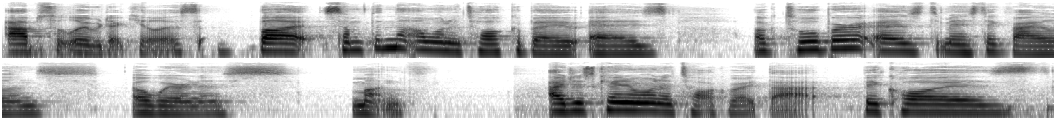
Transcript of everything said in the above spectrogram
absolutely ridiculous. But something that I want to talk about is October is domestic violence awareness month. I just kind of want to talk about that because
